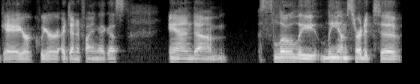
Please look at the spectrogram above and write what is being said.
gay or queer identifying, I guess, and um, slowly Liam started to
